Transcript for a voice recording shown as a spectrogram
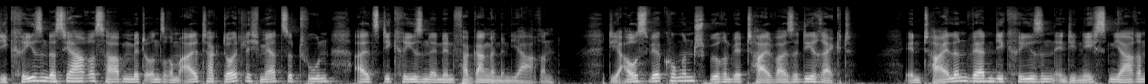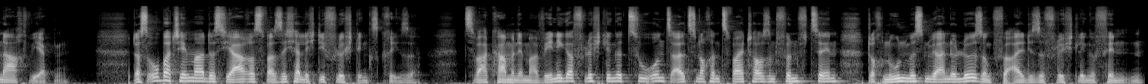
Die Krisen des Jahres haben mit unserem Alltag deutlich mehr zu tun als die Krisen in den vergangenen Jahren. Die Auswirkungen spüren wir teilweise direkt. In Teilen werden die Krisen in die nächsten Jahre nachwirken. Das Oberthema des Jahres war sicherlich die Flüchtlingskrise. Zwar kamen immer weniger Flüchtlinge zu uns als noch in 2015, doch nun müssen wir eine Lösung für all diese Flüchtlinge finden.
